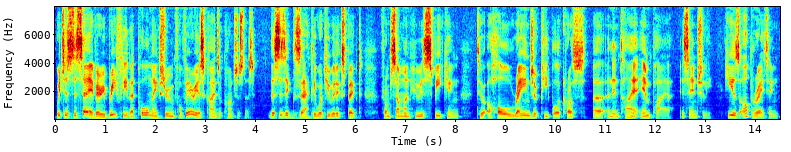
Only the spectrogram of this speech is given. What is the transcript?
which is to say, very briefly, that Paul makes room for various kinds of consciousness. This is exactly what you would expect from someone who is speaking to a whole range of people across uh, an entire empire, essentially. he is operating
